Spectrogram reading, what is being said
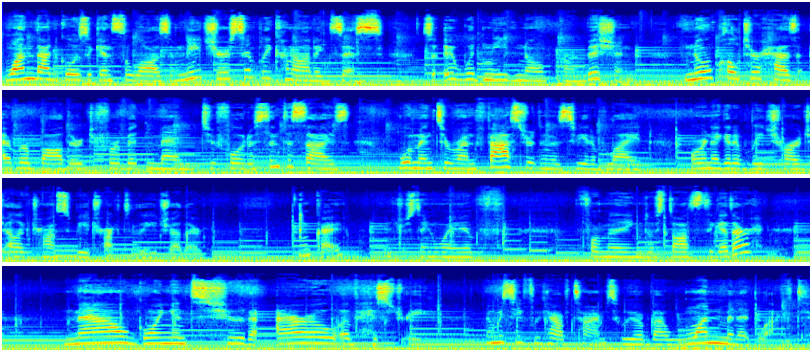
one that goes against the laws of nature, simply cannot exist, so it would need no prohibition. No culture has ever bothered to forbid men to photosynthesize, women to run faster than the speed of light, or negatively charge electrons to be attracted to each other. Okay, interesting way of formulating those thoughts together. Now, going into the arrow of history. Let me see if we have time. So we have about one minute left.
